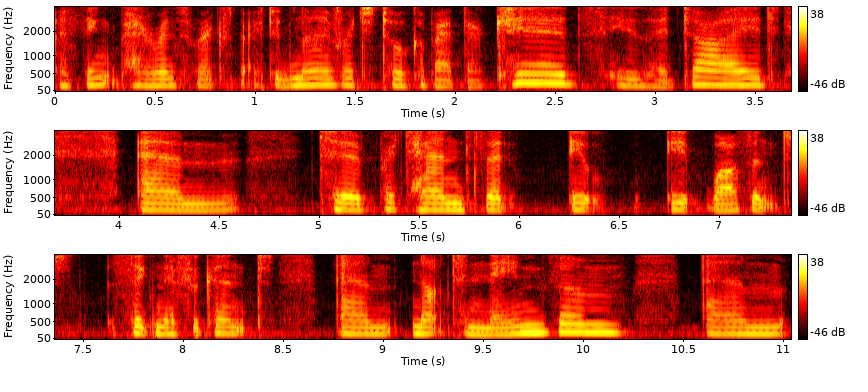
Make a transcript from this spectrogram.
I think parents were expected never to talk about their kids who had died, um, to pretend that it it wasn't significant, um, not to name them, um,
